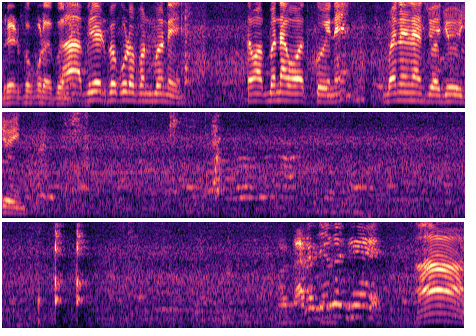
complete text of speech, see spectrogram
બ્રેડ પકોડા બને. હા બ્રેડ પકોડો પણ બને. તમારે બનાવવા હોત કોઈને. બનાવી નાખજો આ જોયું જોઈને. હા.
